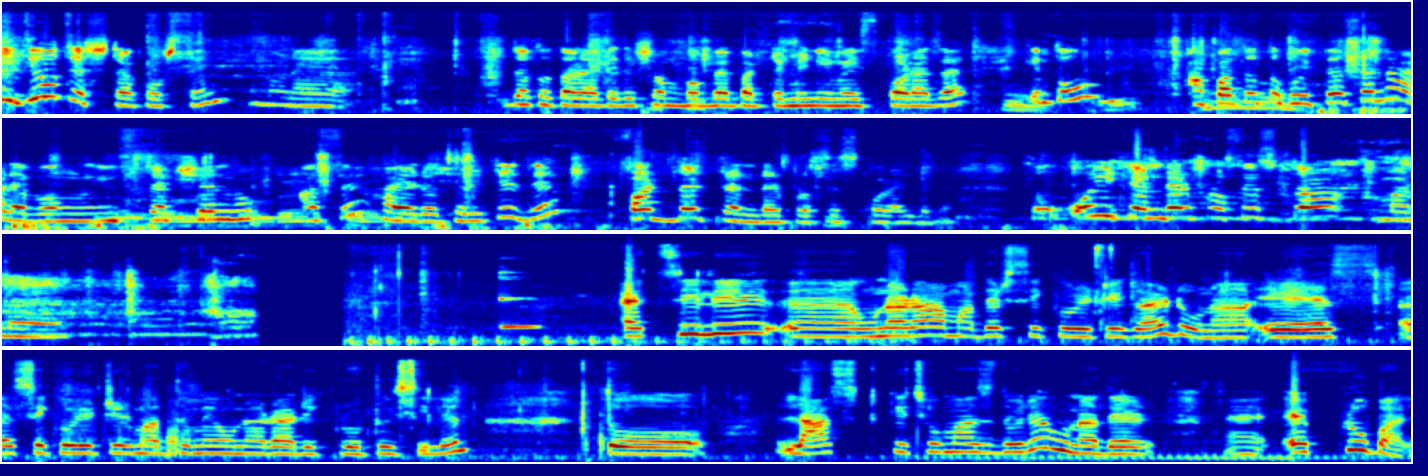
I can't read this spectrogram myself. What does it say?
নিজেও চেষ্টা করছেন মানে যত তাড়াতাড়ি সম্ভব ব্যাপারটা মিনিমাইজ করা যায়। কিন্তু আপাতত হইতেছে না আর এবং ইনস্ট্রাকশন আছে হায়ার অথরিটি যে ফার্দার টেন্ডার প্রসেস করার জন্য। তো ওই টেন্ডার প্রসেসটা মানে অ্যাকচুয়ালি ওনারা আমাদের সিকিউরিটি গার্ড ওনা এএস সিকিউরিটির মাধ্যমে ওনারা রিক্রুট হয়েছিলেন তো লাস্ট কিছু মাস ধরে ওনাদের অ্যাপ্রুভাল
